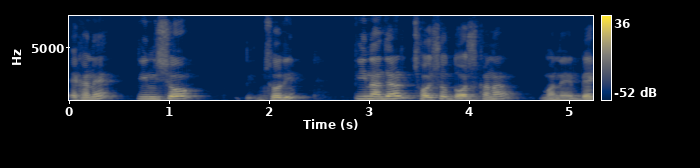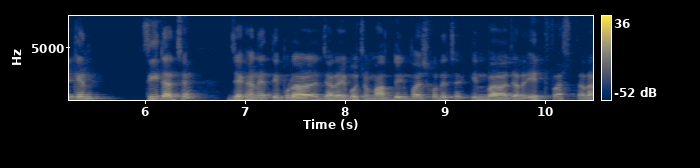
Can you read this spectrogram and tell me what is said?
এখানে তিনশো সরি তিন হাজার ছয়শো দশখানা মানে ভ্যাকেন্ট সিট আছে, যেখানে ত্রিপুরা যারা এবছর মাধ্যমিক পাস করেছে কিংবা যারা এইট পাস তারা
